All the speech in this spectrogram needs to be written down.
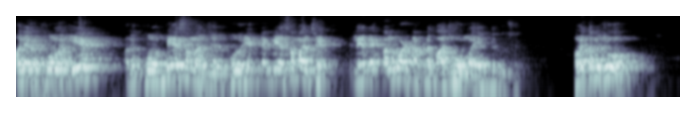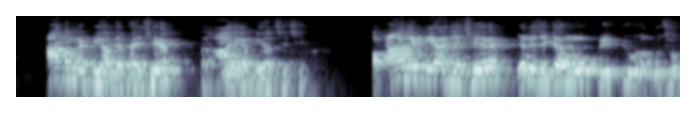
અને ખૂણો એક અને ખૂણો બે સમાન છે. ખૂણો એક ને બે સમાન છે. એટલે એને કન્વર્ટ આપણે બાજુઓમાં એ કર્યું છે. હવે તમે જુઓ, આ તમને પીઆર દેખાય છે, અને આ અહીંયા પીઆર છે છે. તો આ જે પીઆર જે છે, એની જગ્યાએ હું પીક્યુ લખું છું.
